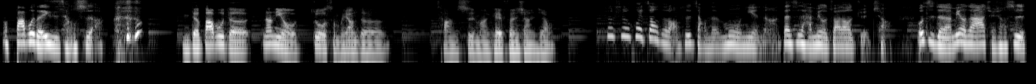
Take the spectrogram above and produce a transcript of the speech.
我巴不得一直尝试啊。你的巴不得，那你有做什么样的尝试吗？你可以分享一下。就是会照着老师讲的默念啊，但是还没有抓到诀窍。我指的没有抓到诀窍是，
